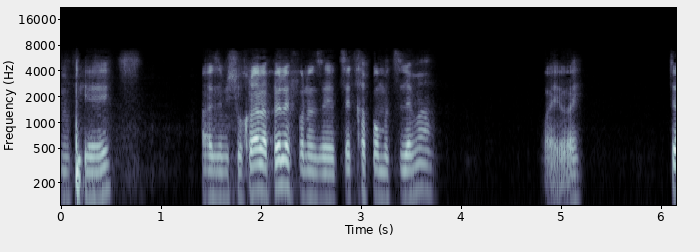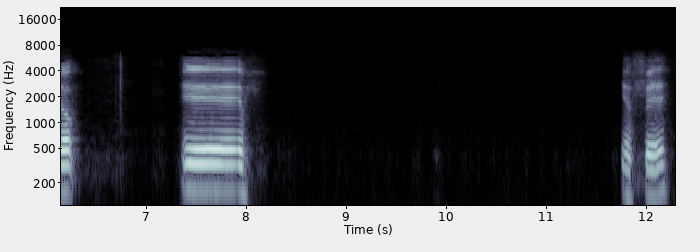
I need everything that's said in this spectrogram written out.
אוקיי. אה, זה משוכלל הפלאפון הזה, יוצאת לך פה מצלמה. וואי וואי. טוב. אה, יפה.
